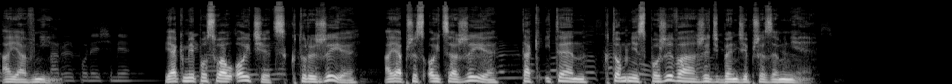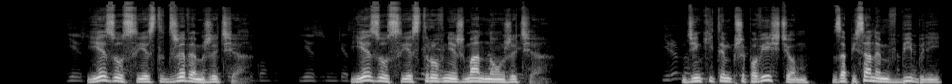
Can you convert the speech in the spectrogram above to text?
a ja w nim. Jak mnie posłał Ojciec, który żyje, a ja przez Ojca żyję, tak i ten, kto mnie spożywa, żyć będzie przeze mnie. Jezus jest drzewem życia. Jezus jest również manną życia. Dzięki tym przypowieściom, zapisanym w Biblii,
